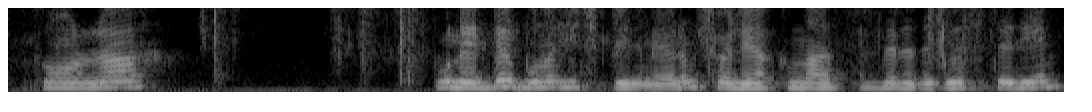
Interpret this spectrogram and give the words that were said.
Sonra bu nedir? Bunu hiç bilmiyorum. Şöyle yakından sizlere de göstereyim.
